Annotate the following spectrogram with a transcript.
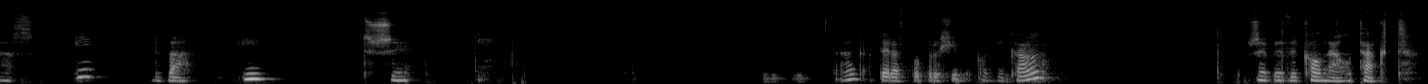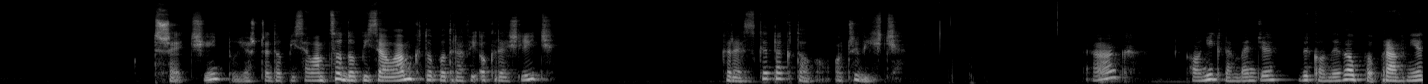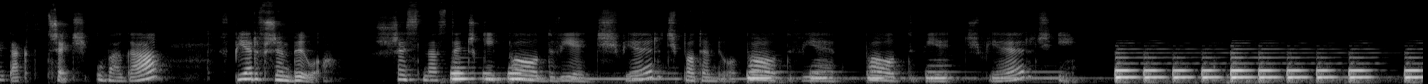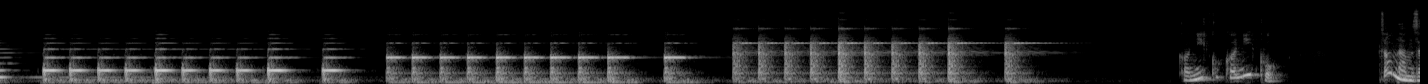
Raz i dwa i trzy. Tak, a teraz poprosimy konika, żeby wykonał takt trzeci. Tu jeszcze dopisałam. Co dopisałam? Kto potrafi określić? Kreskę taktową, oczywiście. Tak. Konik nam będzie wykonywał poprawnie takt trzeci. Uwaga. W pierwszym było szesnasteczki po dwie ćwierć, potem było po dwie, po dwie ćwierć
